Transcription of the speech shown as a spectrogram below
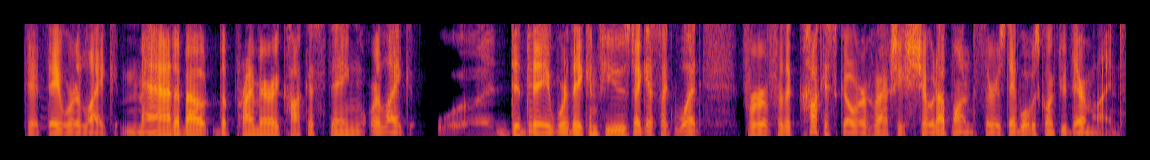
that they were like mad about the primary caucus thing or like, did they, were they confused? I guess, like, what for, for the caucus goer who actually showed up on Thursday, what was going through their mind?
